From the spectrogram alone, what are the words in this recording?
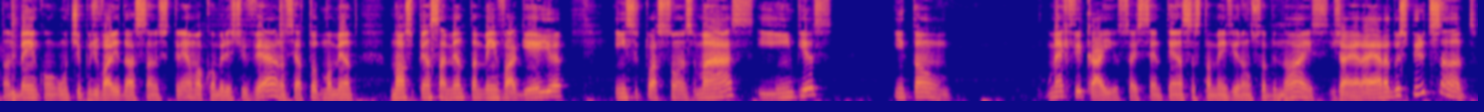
também com algum tipo de validação extrema como eles tiveram, se a todo momento nosso pensamento também vagueia em situações más e ímpias. Então, como é que fica isso? As sentenças também virão sobre nós? Já era a era do Espírito Santo.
